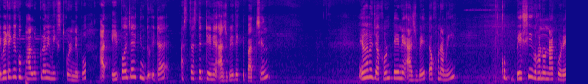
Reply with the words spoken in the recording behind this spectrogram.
এবার এটাকে খুব ভালো করে আমি মিক্সড করে নেব। আর এই পর্যায়ে কিন্তু এটা আস্তে আস্তে টেনে আসবে, দেখতে পাচ্ছেন। এভাবে যখন টেনে আসবে, তখন আমি খুব বেশি ঘন না করে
